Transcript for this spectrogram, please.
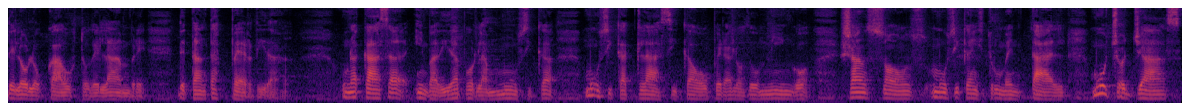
del holocausto, del hambre, de tantas pérdidas una casa invadida por la música, música clásica, ópera los domingos, chansons, música instrumental, mucho jazz,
